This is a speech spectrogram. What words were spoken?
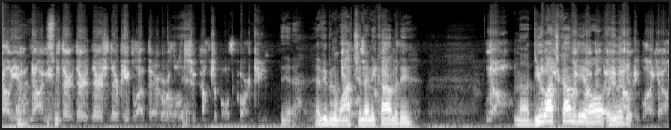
oh yeah, no, I mean, but there there there's there are people out there who are a little yeah. too comfortable with quarantine. Yeah. Have you been watching any comedy? No. No. Do you no, watch comedy I've, at I've all? Are you like comedy a, blackout.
